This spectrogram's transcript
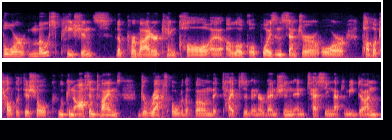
For most patients, the provider can call a, a, local poison center or public health official who can oftentimes direct over the phone the types of intervention and testing that can be done.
